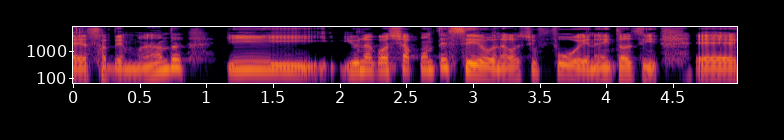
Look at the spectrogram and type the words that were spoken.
essa demanda e, e, o negócio já aconteceu, o negócio foi, né? Então, assim, é,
